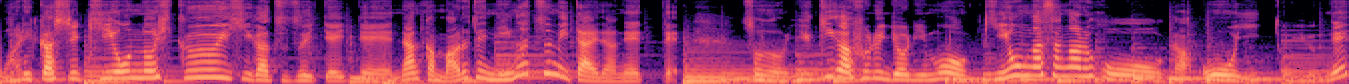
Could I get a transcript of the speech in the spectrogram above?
わりかし気温の低い日が続いていてなんかまるで2月みたいだねって。その雪が降るよりも気温が下がる方が多いというね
